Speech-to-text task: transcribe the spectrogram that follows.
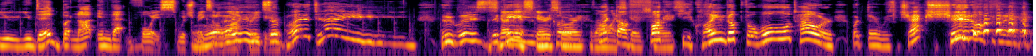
You you did, but not in that voice, which makes it a lot creepier. upon a time, there was This is a gonna be a king scary called- story because I don't What like the scary fuck? stories. He climbed up the whole tower, but there was jack shit up there.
